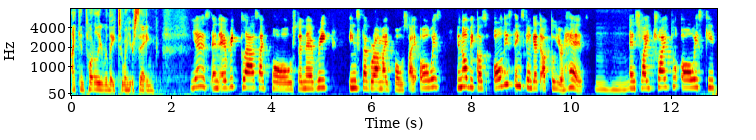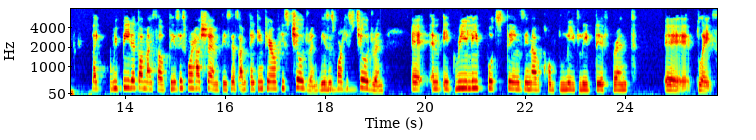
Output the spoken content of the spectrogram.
I can totally relate to what you're saying. Yes, and every class I post and every Instagram I post, I always you know because all these things can get up to your head, mm-hmm. and so I try to always keep like repeat it on myself. This is for Hashem. This is I'm taking care of His children. This is for His mm-hmm. children, uh, and it really puts things in a completely different uh, place.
